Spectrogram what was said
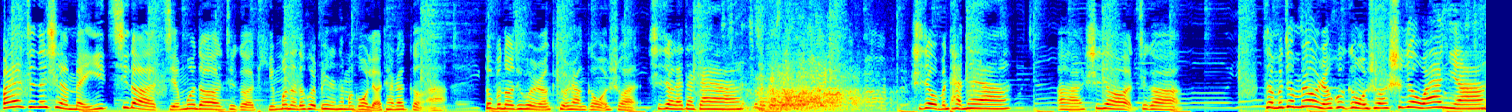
发现真的是每一期的节目的这个题目呢，都会变成他们跟我聊天的梗啊，动不动就会有人 Q 上跟我说：“十九来打架呀，十九我们谈谈呀。”啊，十九这个怎么就没有人会跟我说十九我爱你啊？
